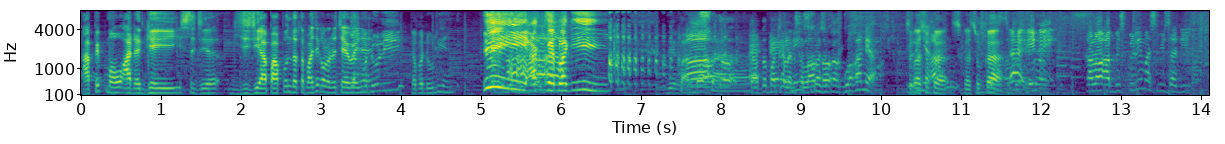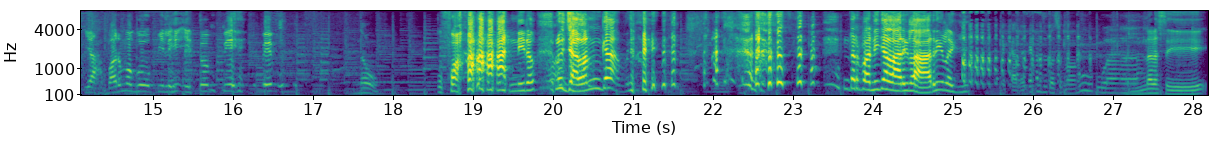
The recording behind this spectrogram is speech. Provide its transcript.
Apip mau ada gay seje jijik apa pun tetap aja kalau ada Gak ceweknya. peduli. Gak peduli ya. Ih, accept lagi. Satu pakai Ini suka-suka gua kan ya? Suka-suka, suka-suka. Eh ini kalau abis pilih masih bisa di ya baru mau gue pilih itu pi pip No. Fani dong. Lu jalan nggak? Ntar Faninya lari-lari lagi. Katanya kan suka-suka gua. Bener sih.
